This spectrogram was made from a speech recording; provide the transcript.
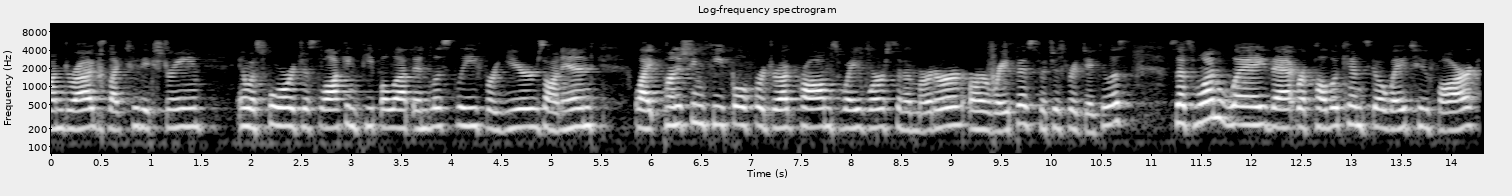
on drugs, like to the extreme, and was for just locking people up endlessly for years on end, like punishing people for drug problems way worse than a murderer or a rapist, which is ridiculous. So that's one way that Republicans go way too far.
